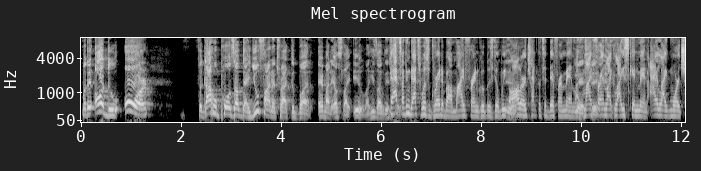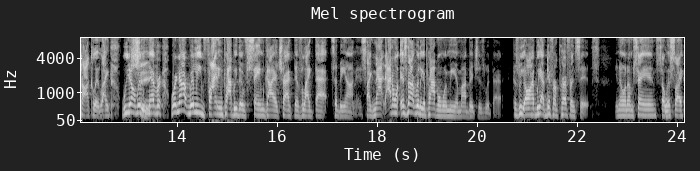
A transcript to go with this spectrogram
but they all do. Or the guy who pulls up that you find attractive, but everybody else like, ew, like he's ugly. That's shit. I think that's what's great about my friend group is that we all are attracted to different men. Like Yeah, my shit. friend like light skinned men. I like more chocolate. Like we don't really never we're not really finding probably the same guy attractive like that, to be honest. Like not I don't it's not really a problem with me and my bitches with that. Because we all have, we have different preferences. You know what I'm saying? So it's like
